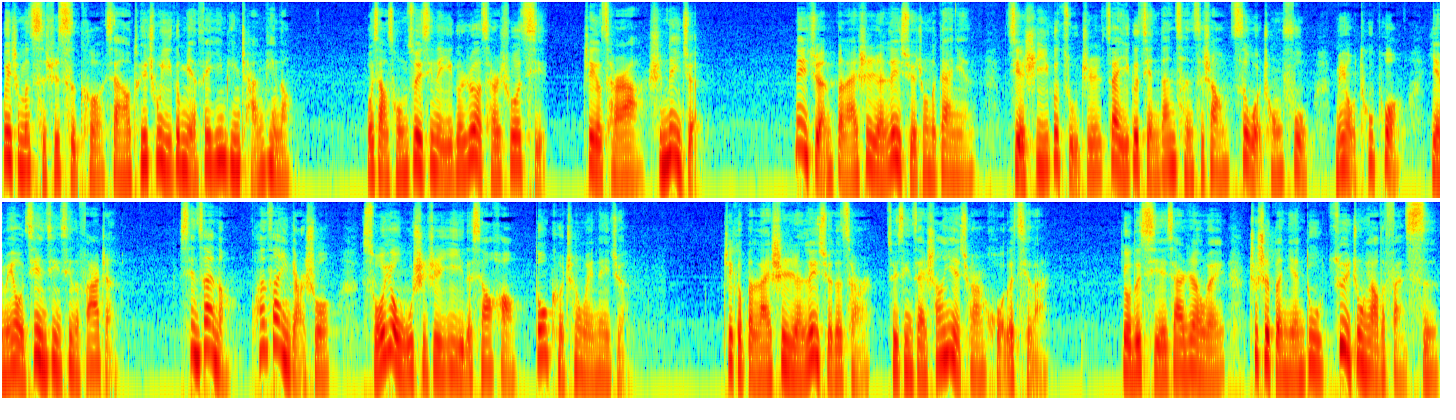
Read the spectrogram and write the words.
为什么此时此刻想要推出一个免费音频产品呢？我想从最近的一个热词儿说起，这个词儿啊是内卷。内卷本来是人类学中的概念，解释一个组织在一个简单层次上自我重复，没有突破，也没有渐进性的发展。现在呢，宽泛一点说，所有无实质意义的消耗都可称为内卷。这个本来是人类学的词儿，最近在商业圈火了起来。有的企业家认为这是本年度最重要的反思。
